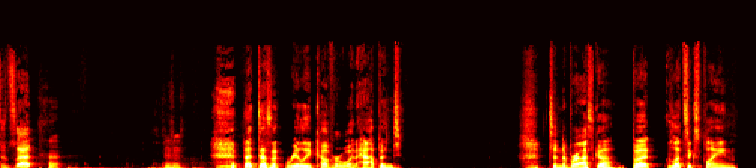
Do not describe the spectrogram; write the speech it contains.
Does that? that doesn't really cover what happened to Nebraska, but let's explain.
